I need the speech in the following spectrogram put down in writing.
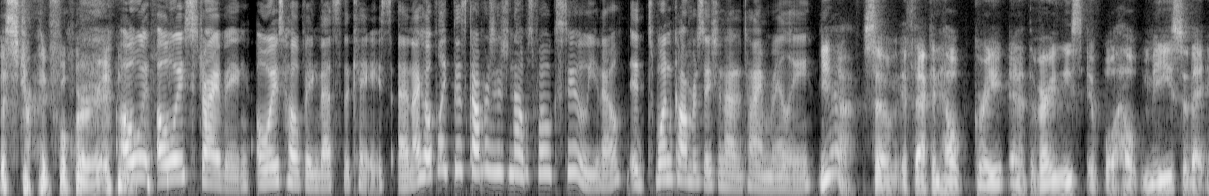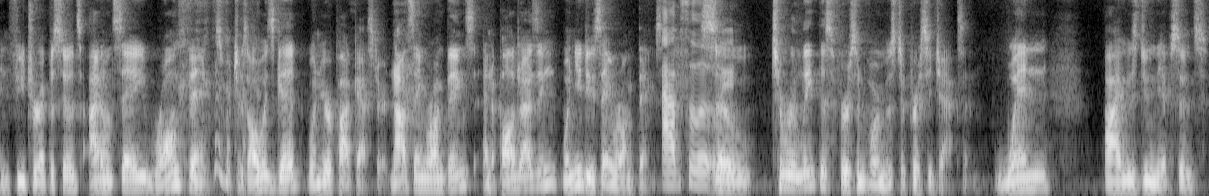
strive for. always, always striving, always hoping that's the case. And I hope like this conversation helps folks too, you know? It's one conversation at a time, really. Yeah. So if that can help, great. And at the very least, it will help me so that in future episodes, I don't say wrong things, which is always good when you're a podcaster. Not saying wrong things and apologizing when you do say wrong things. Absolutely. So to relate this first and foremost to Percy Jackson, when I was doing the episodes,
